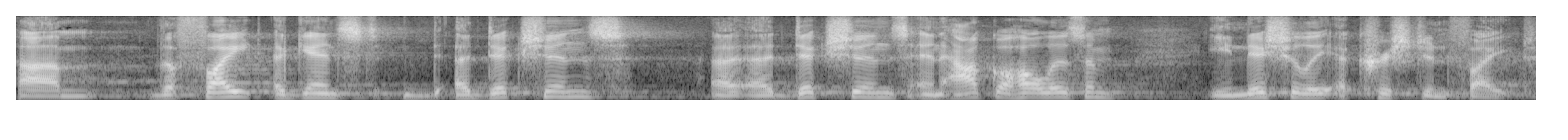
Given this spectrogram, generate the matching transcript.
Um, the fight against addictions, uh, addictions and alcoholism, initially a Christian fight.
